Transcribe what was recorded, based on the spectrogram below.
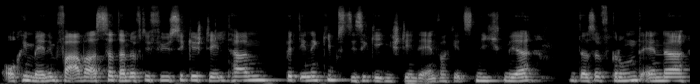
auch in meinem Fahrwasser dann auf die Füße gestellt haben, bei denen gibt es diese Gegenstände einfach jetzt nicht mehr. Und das aufgrund einer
